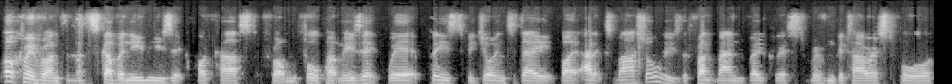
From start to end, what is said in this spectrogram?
Welcome everyone to the Discover New Music podcast from Full Pelt Music. We're pleased to be joined today by Alex Marshall, who's the frontman, vocalist, rhythm guitarist for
